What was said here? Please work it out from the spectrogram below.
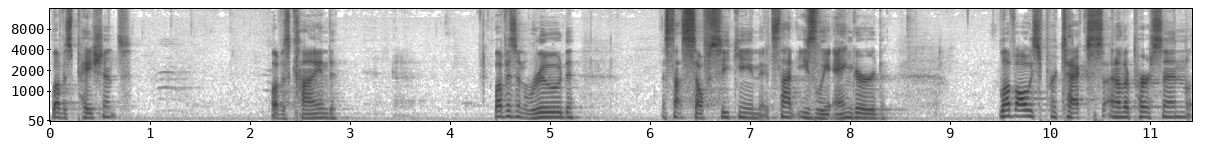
Love is patient. Love is kind. Love isn't rude. It's not self seeking. It's not easily angered. Love always protects another person.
